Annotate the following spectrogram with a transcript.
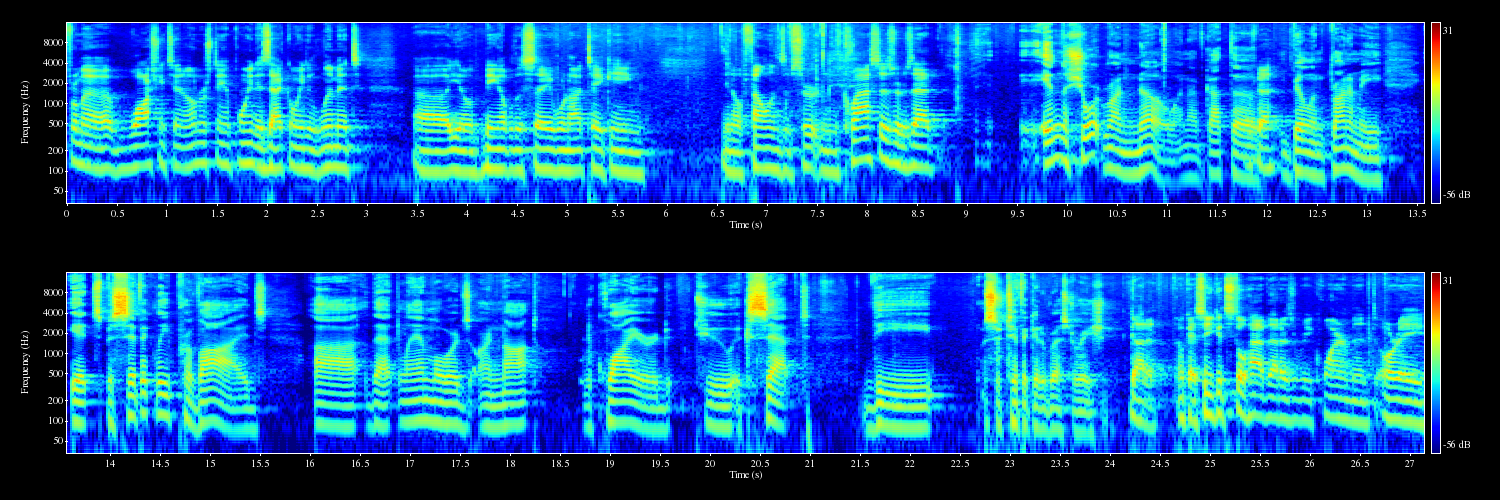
from a Washington owner standpoint, is that going to limit uh, you know, being able to say we're not taking, you know, felons of certain classes, or is that? In the short run, no. And I've got the okay. bill in front of me. It specifically provides uh, that landlords are not required to accept the certificate of restoration. Got it. Okay, so you could still have that as a requirement or a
